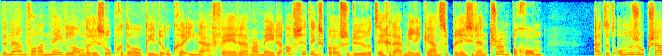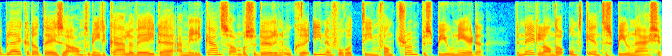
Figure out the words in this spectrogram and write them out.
De naam van een Nederlander is opgedoken in de Oekraïne-affaire... waarmee de afzettingsprocedure tegen de Amerikaanse president Trump begon. Uit het onderzoek zou blijken dat deze Anthony de Kalewee... de Amerikaanse ambassadeur in Oekraïne voor het team van Trump bespioneerde. De Nederlander ontkent de spionage.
